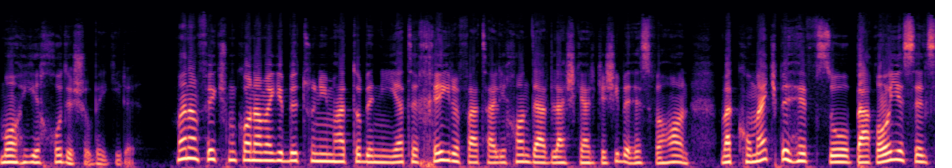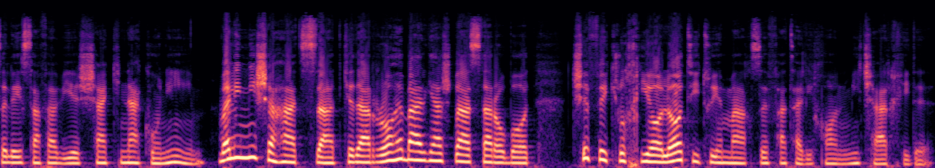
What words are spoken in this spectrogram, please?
ماهی خودشو بگیره. منم فکر می‌کنم اگه بتونیم حتی به نیت خیر فتحعلی خان در لشکرکشی به اصفهان و کمک به حفظ و بقای سلسله صفوی شک نکنیم. ولی میشه حد زد که در راه برگشت به استراباد چه فکر و خیالاتی توی مغز فتحعلی خان میچرخیده.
